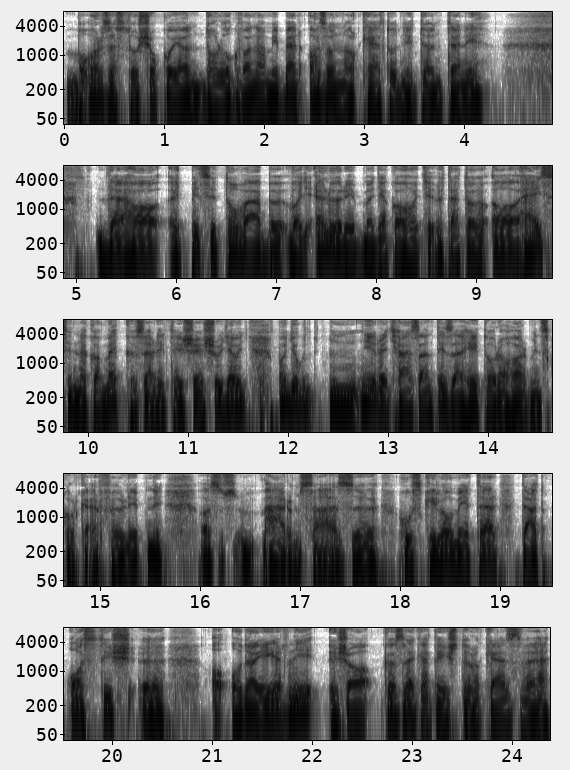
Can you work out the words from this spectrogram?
borzasztó sok olyan dolog van, amiben azonnal kell tudni dönteni, de ha egy picit tovább, vagy előrébb megyek, ahogy, tehát a, a helyszínnek a megközelítése, és ugye, hogy mondjuk Nyíregyházán 17 óra 30-kor kell föllépni, az 320 kilométer, tehát azt is odaérni, és a közlekedéstől kezdve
